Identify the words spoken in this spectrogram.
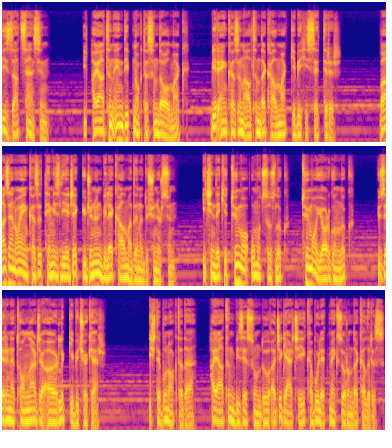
bizzat sensin. Hayatın en dip noktasında olmak, bir enkazın altında kalmak gibi hissettirir. Bazen o enkazı temizleyecek gücünün bile kalmadığını düşünürsün. İçindeki tüm o umutsuzluk, tüm o yorgunluk, üzerine tonlarca ağırlık gibi çöker. İşte bu noktada hayatın bize sunduğu acı gerçeği kabul etmek zorunda kalırız.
